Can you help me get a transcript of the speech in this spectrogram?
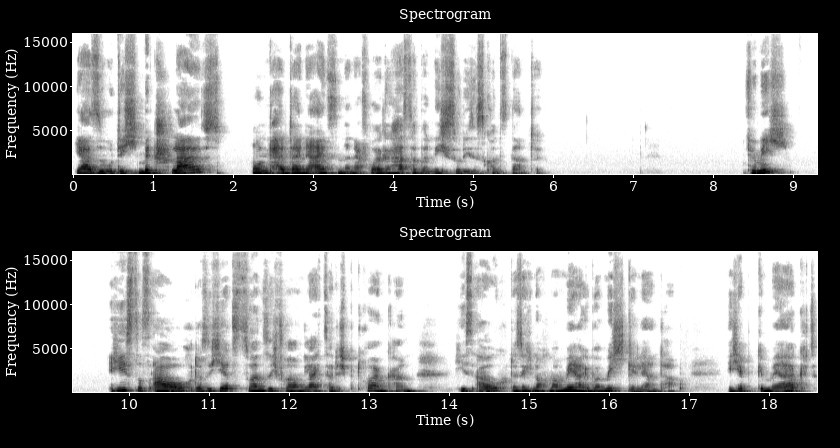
ja so dich mitschleifst und halt deine einzelnen Erfolge hast, aber nicht so dieses Konstante. Für mich hieß das auch, dass ich jetzt 20 Frauen gleichzeitig betreuen kann, hieß auch, dass ich nochmal mehr über mich gelernt habe. Ich habe gemerkt,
